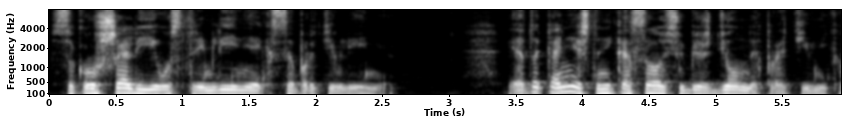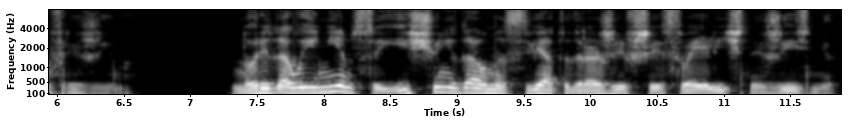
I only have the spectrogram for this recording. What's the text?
сокрушали его стремление к сопротивлению. Это, конечно, не касалось убежденных противников режима. Но рядовые немцы, еще недавно свято дрожившие своей личной жизнью,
